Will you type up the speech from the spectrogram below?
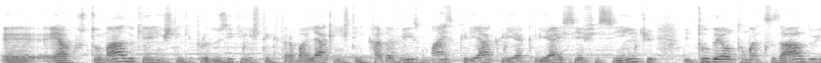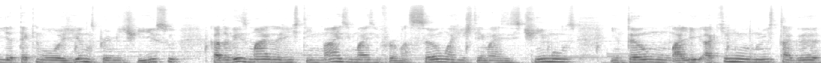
é, é, acostumado que a gente tem que produzir, que a gente tem que trabalhar, que a gente tem que cada vez mais criar, criar, criar e ser eficiente e tudo é automatizado e a tecnologia nos permite isso. Cada vez mais a gente tem mais e mais informação, a gente tem mais estímulos. Então, ali, aqui no, no Instagram,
